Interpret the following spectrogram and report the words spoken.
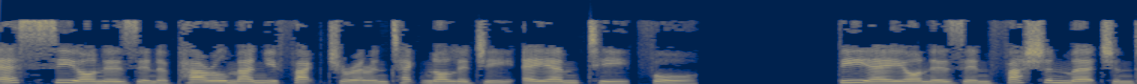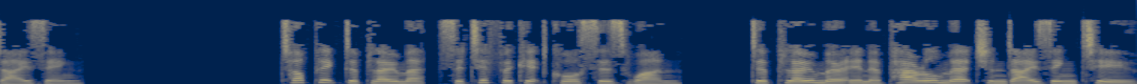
SC Honours in Apparel Manufacturer and Technology AMT 4. BA Honours in Fashion Merchandising Topic Diploma, Certificate Courses 1. Diploma in Apparel Merchandising 2.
